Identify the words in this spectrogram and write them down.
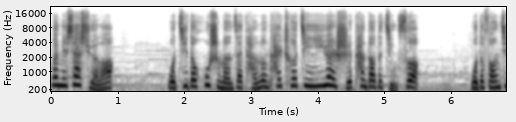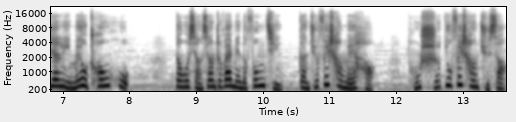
外面下雪了。我记得护士们在谈论开车进医院时看到的景色。我的房间里没有窗户。但我想象着外面的风景，感觉非常美好，同时又非常沮丧。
